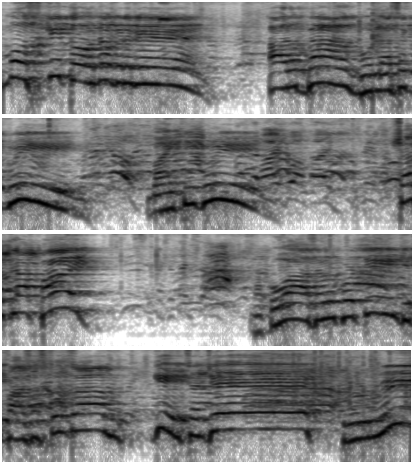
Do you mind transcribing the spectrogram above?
Mosquito. No good again. Out of bounds. Bola sa green. Mighty Green. Shot clock 5. Nakuha sa number 14. Kipasas kontra. And J. Three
